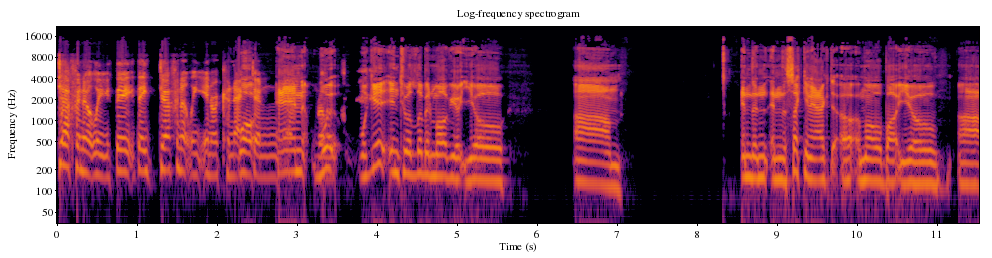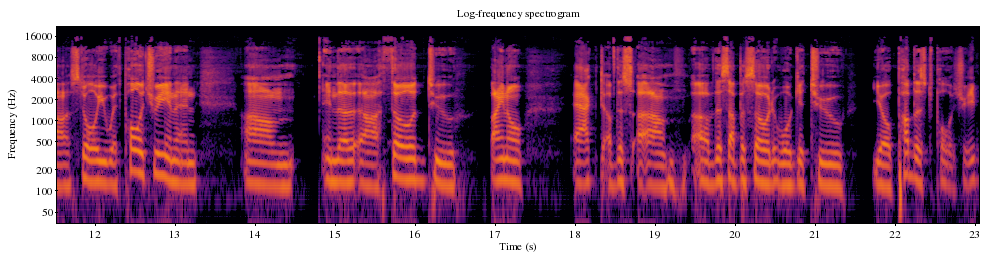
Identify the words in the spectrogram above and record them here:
Definitely, they they definitely interconnect well, and and we'll, we'll get into a little bit more of your your um in the in the second act uh, more about your uh, story with poetry, and then um in the uh, third to final act of this um of this episode, we'll get to your published poetry.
